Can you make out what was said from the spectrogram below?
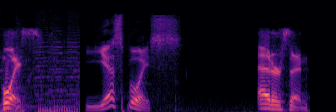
Boyce. Yes, boys. Ederson.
